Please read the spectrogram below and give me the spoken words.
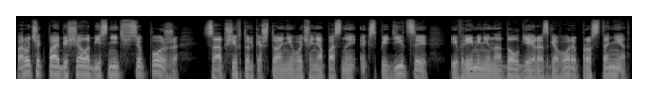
Поручик пообещал объяснить все позже, сообщив только, что они в очень опасной экспедиции, и времени на долгие разговоры просто нет,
